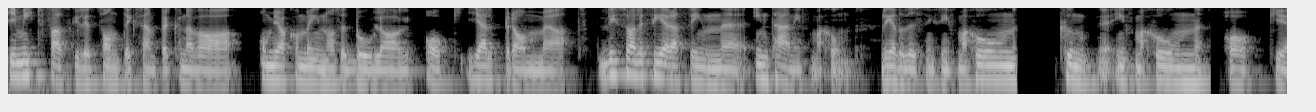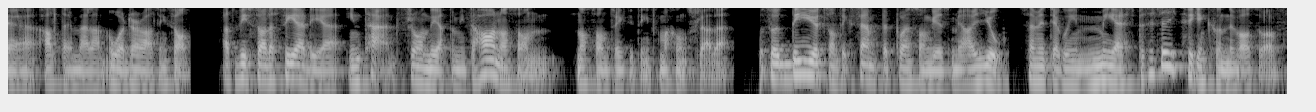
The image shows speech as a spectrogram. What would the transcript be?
i mitt fall skulle ett sånt exempel kunna vara om jag kommer in hos ett bolag och hjälper dem med att visualisera sin eh, interninformation, redovisningsinformation, kundinformation och eh, allt däremellan, ordrar och allting sånt. Att visualisera det internt från det att de inte har någon sån, någon sånt riktigt informationsflöde. Så det är ju ett sånt exempel på en sån grej som jag har gjort. Sen vill inte jag gå in mer specifikt vilken kund det var så.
